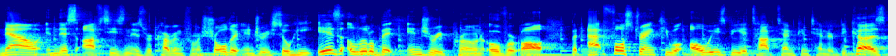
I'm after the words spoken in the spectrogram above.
Now, in this offseason, is recovering from a shoulder injury, so he is a little bit injury prone overall. But at full strength, he will always be a top 10 contender because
